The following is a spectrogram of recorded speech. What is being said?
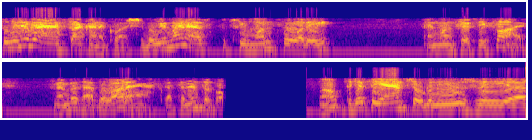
So we never ask that kind of question. But we might ask between 140 and 155. Remember, that we ought to ask. That's an interval. Well, to get the answer, we're going to use the uh,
